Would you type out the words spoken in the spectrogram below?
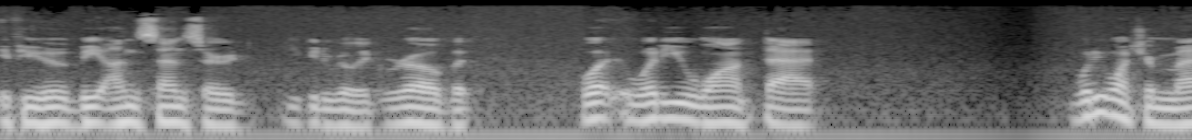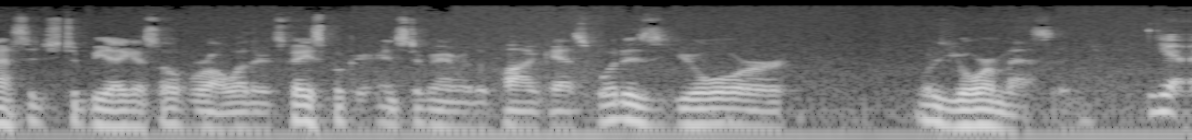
if you would be uncensored, you could really grow. But what what do you want that? What do you want your message to be? I guess overall, whether it's Facebook or Instagram or the podcast, what is your what is your message? Yeah,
